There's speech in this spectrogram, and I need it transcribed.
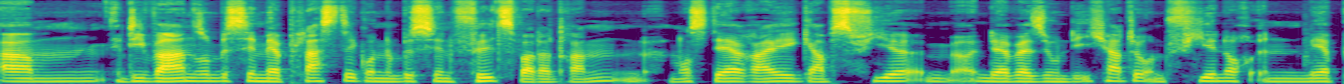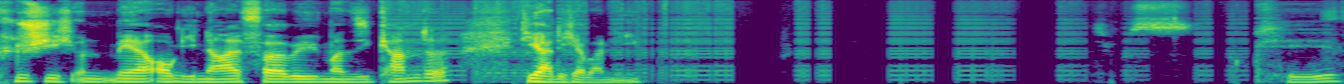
Ähm, die waren so ein bisschen mehr Plastik und ein bisschen Filz war da dran. Und aus der Reihe gab es vier in der Version, die ich hatte, und vier noch in mehr plüschig und mehr Original-Furby, wie man sie kannte. Die hatte ich aber nie. Okay.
